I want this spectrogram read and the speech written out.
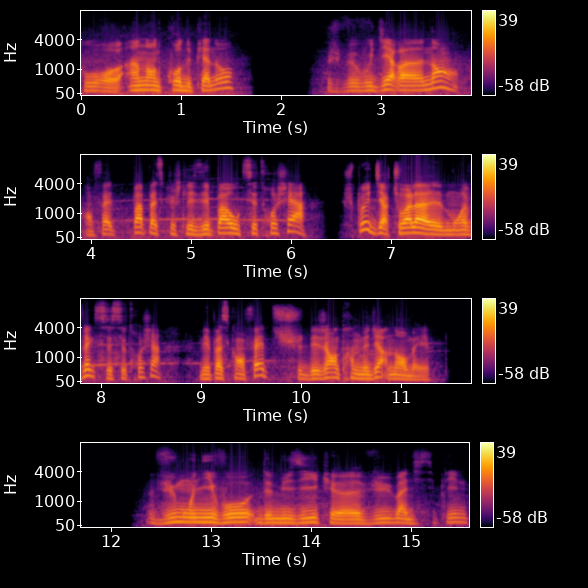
pour euh, un an de cours de piano, je vais vous dire euh, non, en fait, pas parce que je ne les ai pas ou que c'est trop cher. Je peux dire, tu vois là, mon réflexe, c'est trop cher. Mais parce qu'en fait, je suis déjà en train de me dire, non mais vu mon niveau de musique, vu ma discipline,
